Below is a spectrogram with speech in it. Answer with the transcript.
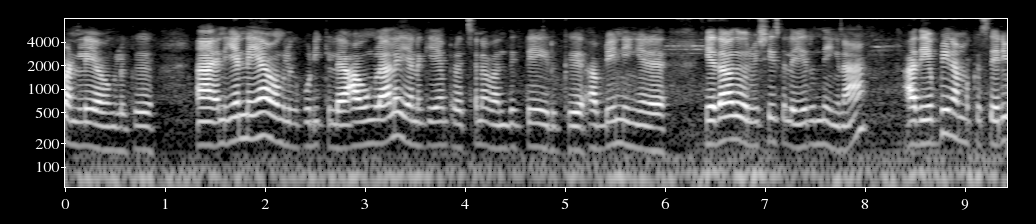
பண்ணலையே அவங்களுக்கு. என்னையே அவங்களுக்கு பிடிக்கல. அவங்களால எனக்கு ஏன் பிரச்சனை வந்துக்கிட்டே இருக்குது அப்படின்னு நீங்கள் ஏதாவது ஒரு விஷயத்தில் இருந்தீங்கன்னா அது எப்படி நமக்கு சரி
